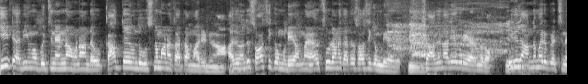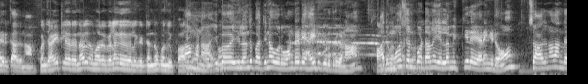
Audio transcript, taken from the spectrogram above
ஹீட் அதிகமா போச்சுன்னா என்ன ஆகும்னா அந்த காத்தே வந்து உஷ்ணமான காத்தா மாறிடுனா அது வந்து சுவாசிக்க முடியாம சூடான காத்தை சுவாசிக்க முடியாது. ஸோ அதனாலேயே ஒரு இறந்துரும். இதுல அந்த மாதிரி பிரச்சனை இருக்காதுண்ணா. கொஞ்சம் ஹைட்ல இருந்தாலும் இந்த மாதிரி விலங்குகள் கிட்ட இருந்து கொஞ்சம் ஆமாண்ணா. இப்போ இதுல வந்து பாத்தீங்கன்னா ஒரு ஒன்றரை ஹைட் கொடுத்துருக்கேண்ணா. அது மோஷன் போட்டாலும் எல்லாமே கீழே இறங்கிடும். ஸோ அதனால அந்த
